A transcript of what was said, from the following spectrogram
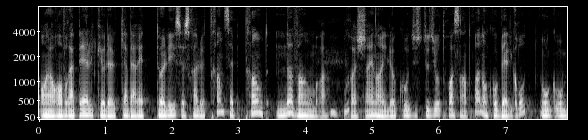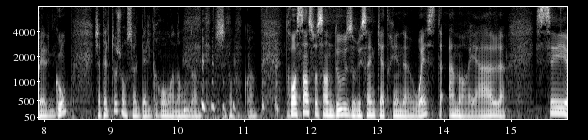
Alors, on vous rappelle que le cabaret Tollé, ce sera le 30, 30 novembre mhm. prochain dans les locaux du Studio 303, donc au Belgro, au, au Belgo. J'appelle toujours ça le Belgro en ondes, je sais pas pourquoi. 372 rue Sainte-Catherine-Ouest à Montréal. C'est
